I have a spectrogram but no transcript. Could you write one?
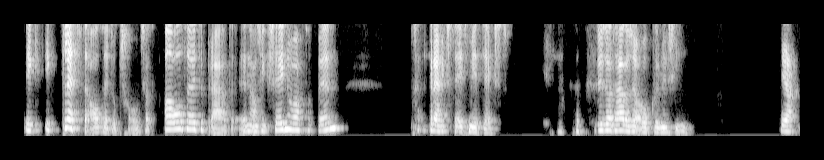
ik, ik kletste altijd op school. Ik zat altijd te praten. En als ik zenuwachtig ben, krijg ik steeds meer tekst. Dus dat hadden ze ook kunnen zien. Ja,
